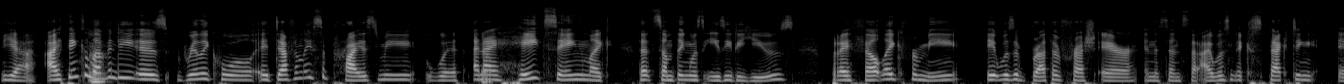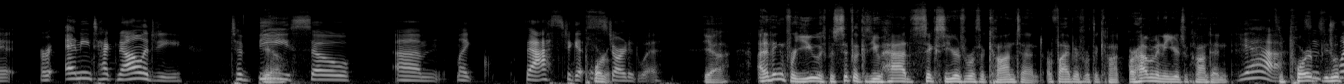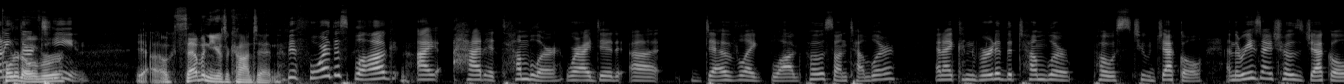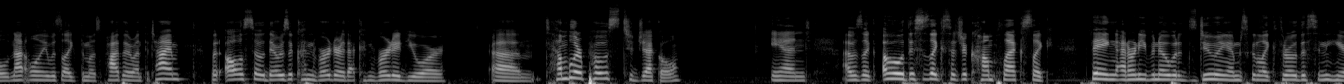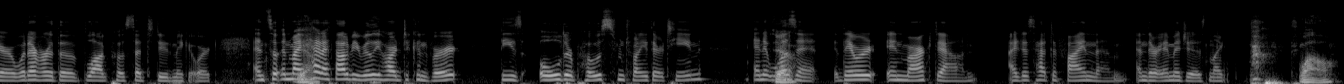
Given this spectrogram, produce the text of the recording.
Yeah, I think Uh. Eleventy is really cool. It definitely surprised me with, and Yeah. I hate saying like that something was easy to use, but I felt like for me, it was a breath of fresh air in the sense that I wasn't expecting it or any technology to be Yeah. so um like fast to get Port- started with. Yeah, I think for you specifically because you had six years worth of content or five years worth of content or however many years of content. Yeah, To port- since you port it over. 2013. Yeah, oh, seven years of content. Before this blog, I had a Tumblr where I did uh, dev like blog posts on Tumblr, and I converted the Tumblr posts to Jekyll. And the reason I chose Jekyll not only was like the most popular one at the time, but also there was a converter that converted your um, Tumblr post to Jekyll. And I was like, oh, this is like such a complex like thing. I don't even know what it's doing. I'm just gonna like throw this in here, whatever the blog post said to do to make it work. And so in my Yeah. head, I thought it'd be really hard to convert these older posts from 2013, and it Yeah. wasn't. They were in Markdown. I just had to find them and their images, and like Wow,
